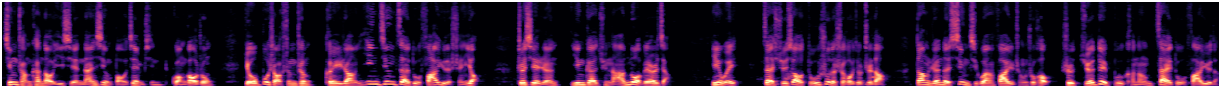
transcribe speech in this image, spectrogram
经常看到一些男性保健品广告中，有不少声称可以让阴茎再度发育的神药。这些人应该去拿诺贝尔奖，因为在学校读书的时候就知道。当人的性器官发育成熟后，是绝对不可能再度发育的，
